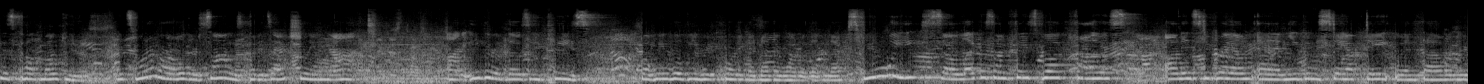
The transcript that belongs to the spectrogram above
One is called Monkey. It's one of our older songs, but it's actually not on either of those EPs. But we will be recording another one within the next few weeks. So like us on Facebook, follow us on Instagram, and you can stay update with uh, when we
